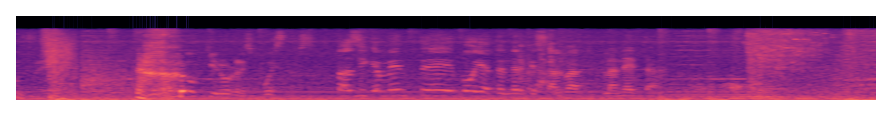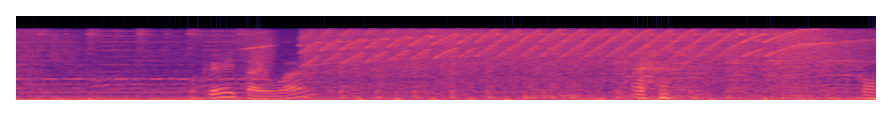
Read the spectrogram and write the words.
No quiero respuestas. Básicamente voy a tener que salvar tu planeta. Ok, igual. Como.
